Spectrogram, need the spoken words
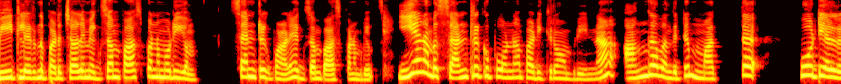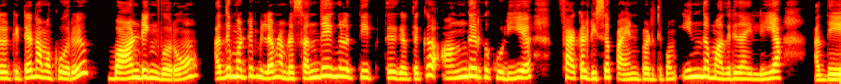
வீட்டுல இருந்து படிச்சாலும் எக்ஸாம் பாஸ் பண்ண முடியும். சென்டருக்கு போனாலும் எக்ஸாம் பாஸ் பண்ண முடியும். ஏன் நம்ம சென்டருக்கு போனா படிக்கிறோம் அப்படின்னா, அங்க வந்துட்டு மத்த போட்டியாளர்கள்கிட்ட நமக்கு ஒரு பாண்டிங் வரும். அது மட்டும் இல்லாமல் நம்முடைய சந்தேகங்களை தீர்த்துக்கிறதுக்கு அங்க இருக்கக்கூடிய ஃபேக்கல்டிஸை பயன்படுத்திப்போம். இந்த மாதிரி தான் இல்லையா? அதே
